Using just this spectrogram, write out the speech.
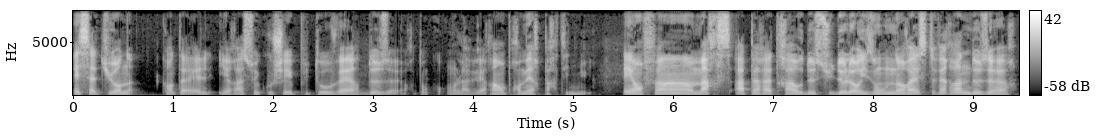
et Saturne, quant à elle, ira se coucher plutôt vers 2 heures. Donc on la verra en première partie de nuit. Et enfin, Mars apparaîtra au-dessus de l'horizon nord-est vers 22 heures,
